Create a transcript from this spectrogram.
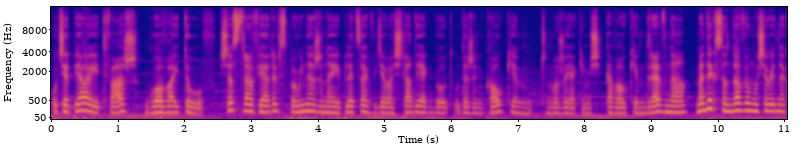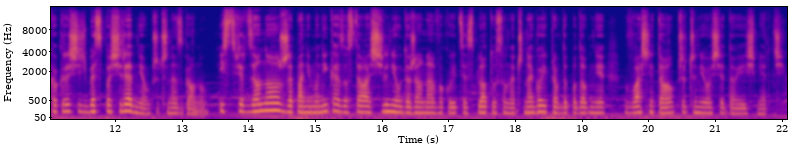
Ucierpiała jej twarz, głowa i tułów. Siostra ofiary wspomina, że na jej plecach widziała ślady jakby od uderzeń kołkiem, czy może jakimś kawałkiem drewna. Medyk sądowy musiał jednak określić bezpośrednią przyczynę zgonu. I stwierdzono, że pani Monika została silnie uderzona w okolice splotu słonecznego i prawdopodobnie właśnie to przyczyniło się do jej śmierci.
